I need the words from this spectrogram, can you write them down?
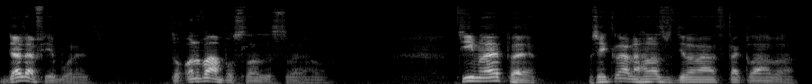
Dadav je borec. To on vám poslal ze svého. Tím lépe, řekla nahlas vzdělaná ta kláva.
